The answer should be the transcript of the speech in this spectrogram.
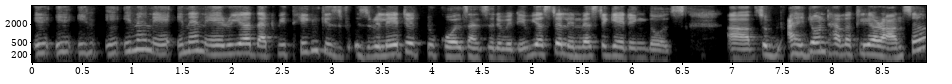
in, in, in, an, in an area that we think is, is related to cold sensitivity. We are still investigating those. Uh, so I don't have a clear answer,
